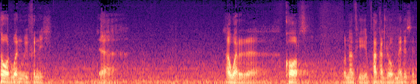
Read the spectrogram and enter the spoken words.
thought when we finish uh, our uh, course on the Faculty of Medicine,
